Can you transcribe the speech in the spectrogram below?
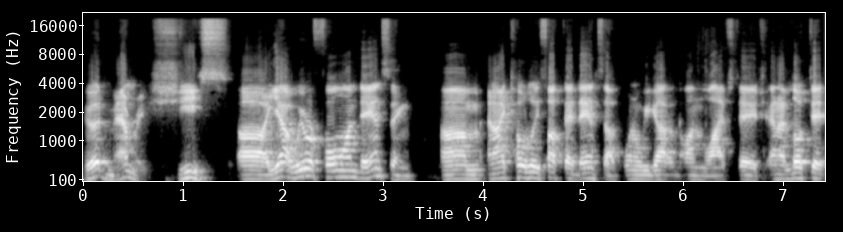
Good memory. Jeez. Uh, yeah, we were full on dancing. Um, and I totally fucked that dance up when we got on the live stage. And I looked at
